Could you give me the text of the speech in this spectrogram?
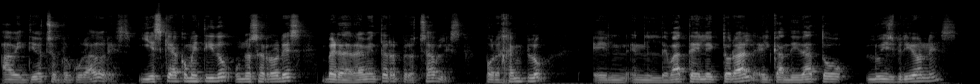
a 28 procuradores. Y es que ha cometido unos errores verdaderamente reprochables. Por ejemplo, en, en el debate electoral, el candidato Luis Briones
